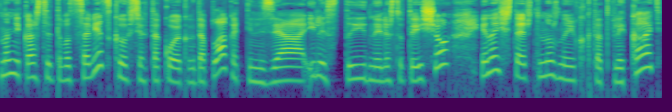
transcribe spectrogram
Но мне кажется, это вот советское у всех такое, когда плакать нельзя, или стыдно, или что-то еще. И она считает, что нужно ее как-то отвлекать,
